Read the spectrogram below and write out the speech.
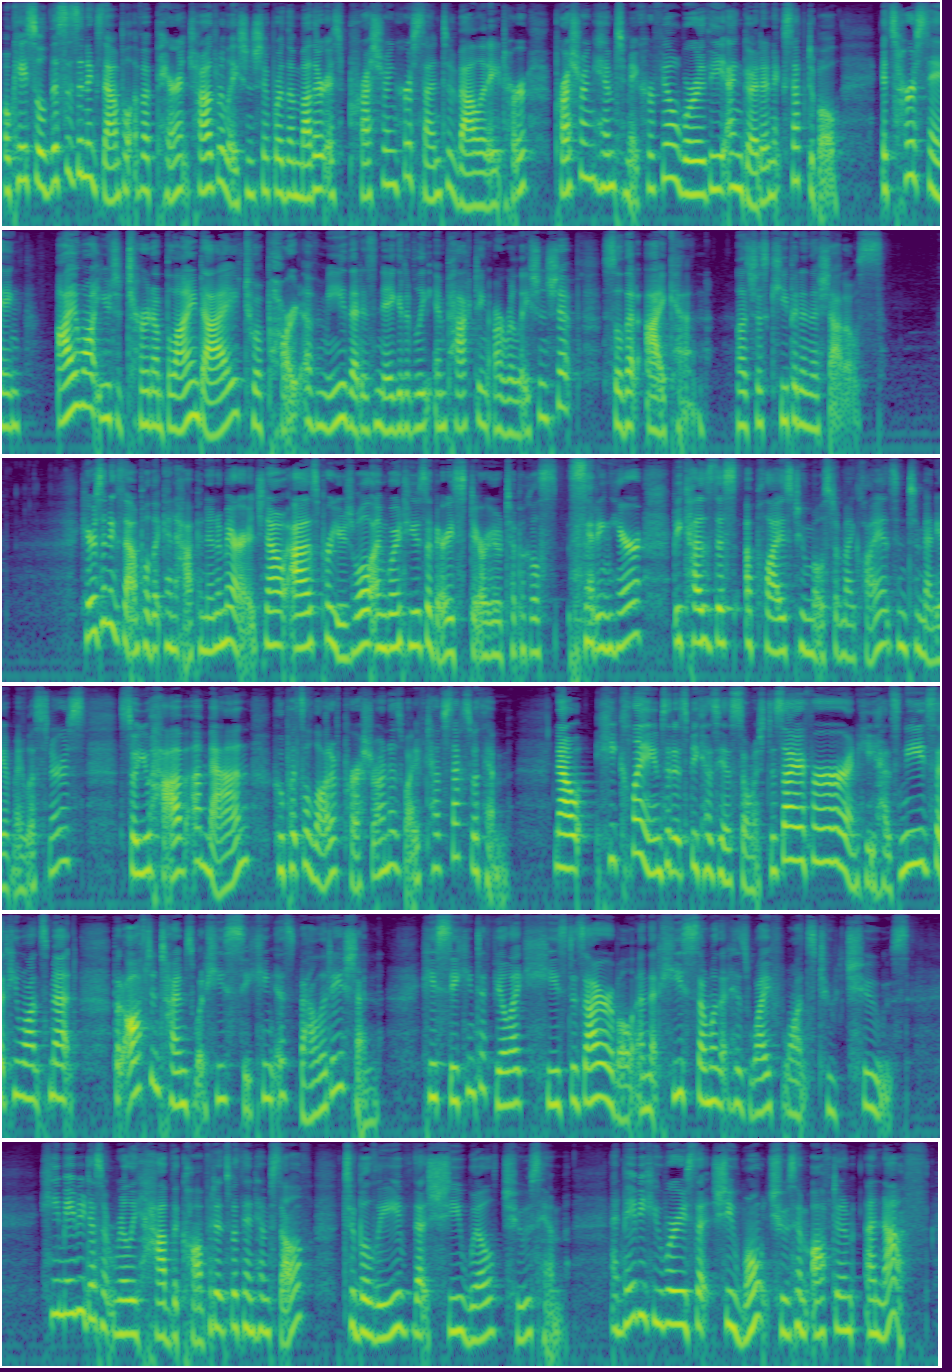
Okay, so this is an example of a parent child relationship where the mother is pressuring her son to validate her, pressuring him to make her feel worthy and good and acceptable. It's her saying, I want you to turn a blind eye to a part of me that is negatively impacting our relationship so that I can. Let's just keep it in the shadows. Here's an example that can happen in a marriage. Now, as per usual, I'm going to use a very stereotypical setting here because this applies to most of my clients and to many of my listeners. So, you have a man who puts a lot of pressure on his wife to have sex with him. Now, he claims that it's because he has so much desire for her and he has needs that he wants met, but oftentimes what he's seeking is validation. He's seeking to feel like he's desirable and that he's someone that his wife wants to choose he maybe doesn't really have the confidence within himself to believe that she will choose him. And maybe he worries that she won't choose him often enough.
